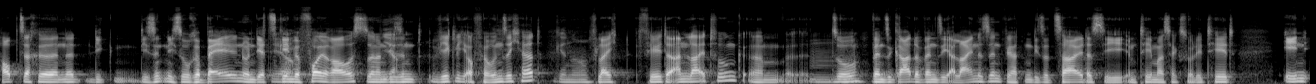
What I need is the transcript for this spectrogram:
Hauptsache, ne, die, die sind nicht so Rebellen und jetzt Ja. gehen wir voll raus, sondern Ja. die sind wirklich auch verunsichert. Genau. Vielleicht fehlt da Anleitung. Ähm, äh, So, wenn sie gerade, wenn sie alleine sind, wir hatten diese Zahl, dass sie im Thema Sexualität eh-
